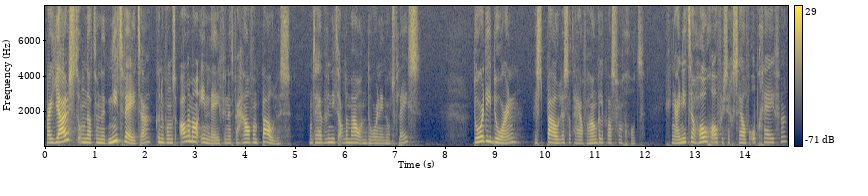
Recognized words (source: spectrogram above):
Maar juist omdat we het niet weten, kunnen we ons allemaal inleven in het verhaal van Paulus. Want hebben we niet allemaal een doorn in ons vlees? Door die doorn wist Paulus dat hij afhankelijk was van God. Ging hij niet te hoog over zichzelf opgeven,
